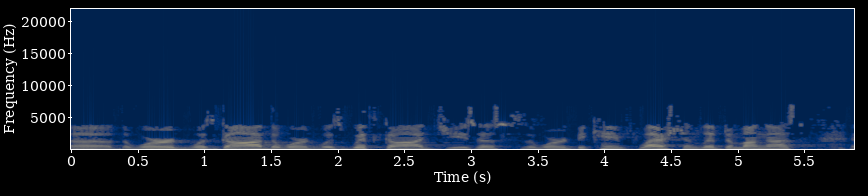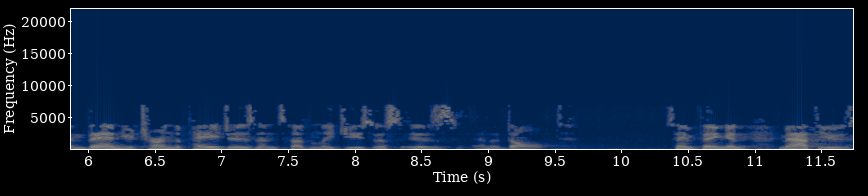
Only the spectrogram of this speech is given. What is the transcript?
uh, the Word was God, the Word was with God, Jesus, the Word became flesh and lived among us. And then you turn the pages and suddenly Jesus is an adult. Same thing in Matthew's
